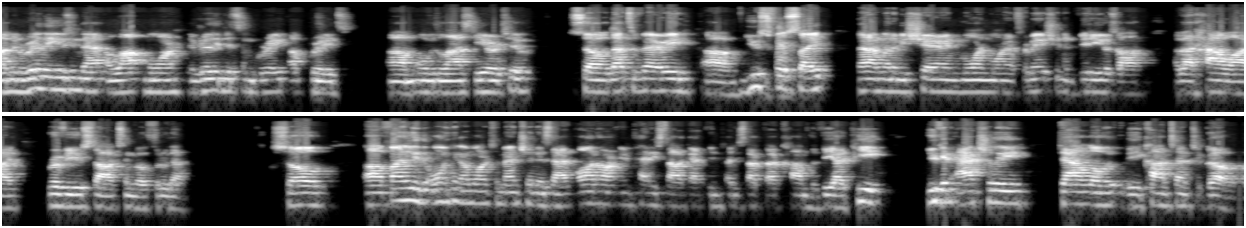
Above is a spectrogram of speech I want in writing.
I've been really using that a lot more. They really did some great upgrades um, over the last year or two. So that's a very um, useful site that I'm going to be sharing more and more information and videos on about how I review stocks and go through them. So uh, finally, the only thing I wanted to mention is that on our InPenny Stock at inpennystock.com, the VIP, you can actually download the content to go.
